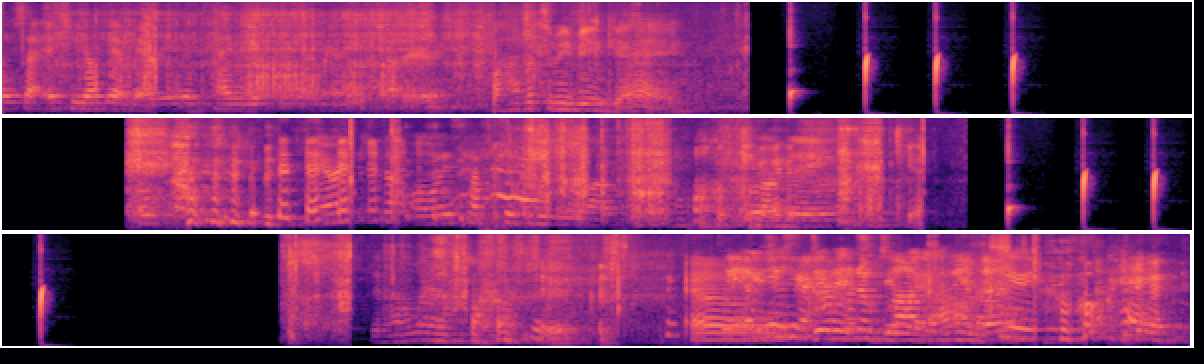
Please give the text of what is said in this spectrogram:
Pact in college that if you don't get married in 10 years, you're gonna marry each other. What happened to me being gay? Marriages don't always have to be love. Okay. Loving. Okay. Then how am I a father? Oh. You just do it to do it. I don't know. Okay.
